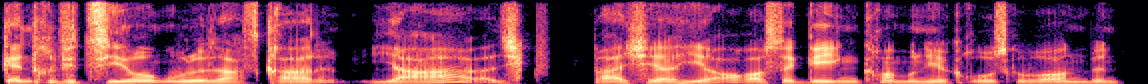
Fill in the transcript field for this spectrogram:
Gentrifizierung, wo du sagst gerade, ja, also ich da ich ja hier auch aus der Gegend komme und hier groß geworden bin,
